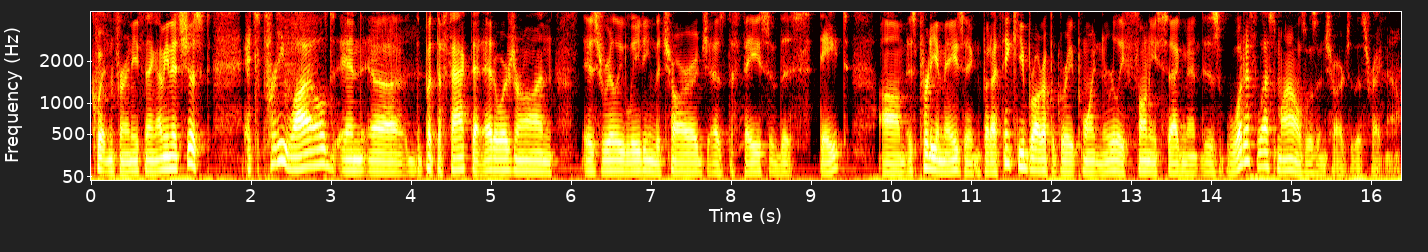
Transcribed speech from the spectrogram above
quitting for anything. I mean, it's just it's pretty wild and uh but the fact that Ed Orgeron is really leading the charge as the face of this state um, is pretty amazing. But I think you brought up a great point and a really funny segment is what if Les Miles was in charge of this right now?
